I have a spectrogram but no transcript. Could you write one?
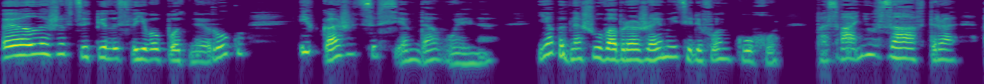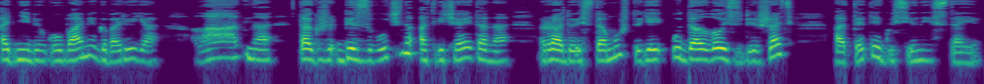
Элла же вцепилась в его потную руку и, кажется, всем довольна. Я подношу воображаемый телефон к уху. «Позвоню завтра», — одними губами говорю я. «Ладно», — также беззвучно отвечает она, радуясь тому, что ей удалось сбежать от этой гусиной стаи.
